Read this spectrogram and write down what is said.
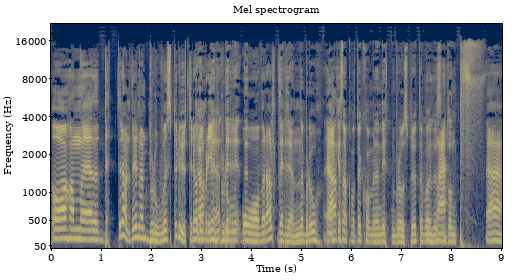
Og han eh, detter aldri, men blodet spruter, og Ja, det blir jo blod det- det- overalt. Det renner blod. Det er ikke snakk om at det kommer en liten blodsprut. Det er bare Nei. sånn, sånn pff, Ja.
